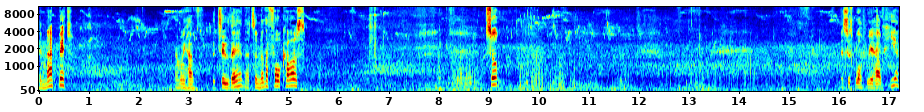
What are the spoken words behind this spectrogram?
in that bit. And we have the two there. That's another four cars. So this is what we have here.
